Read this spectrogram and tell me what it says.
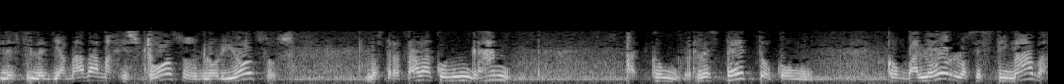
les, les llamaba majestuosos, gloriosos, los trataba con un gran, con respeto, con con valor, los estimaba,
